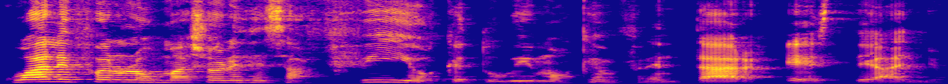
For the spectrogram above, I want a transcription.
cuáles fueron los mayores desafíos que tuvimos que enfrentar este año.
